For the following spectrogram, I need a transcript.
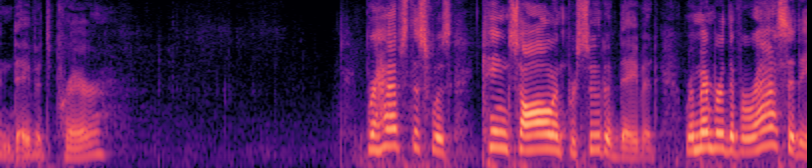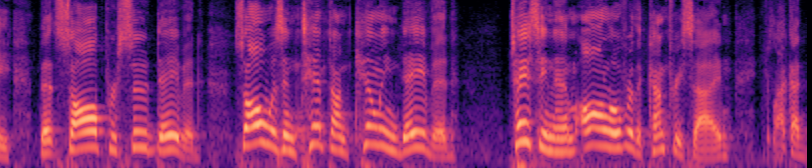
in David's prayer? Perhaps this was King Saul in pursuit of David. Remember the veracity that Saul pursued David. Saul was intent on killing David, chasing him all over the countryside. He was like a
